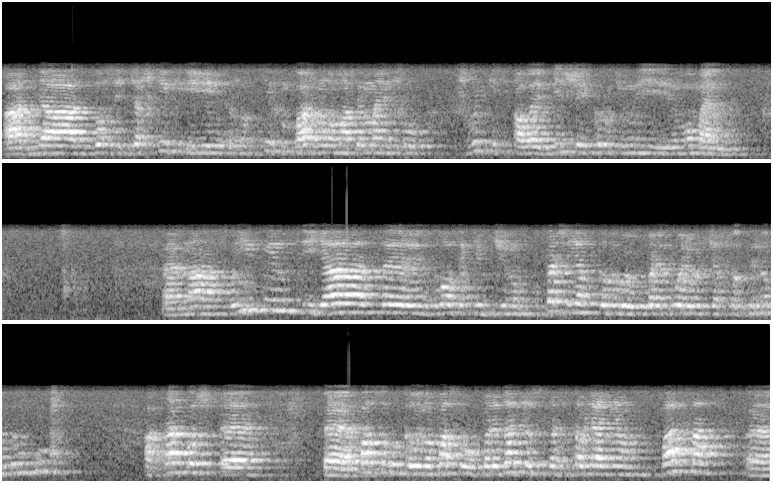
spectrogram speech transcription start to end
А для досить тяжких і жорстких бажано мати меншу швидкість, але більший крутівний момент. Е, На своїй пилці я це реалізував таким чином. По-перше, я встановив перетворювач частоти на пилку, а також е, пасову клинопасову передачу з переставлянням паса е,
